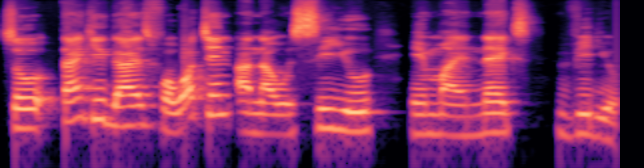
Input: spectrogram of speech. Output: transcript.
So thank you guys for watching and I will see you in my next video.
